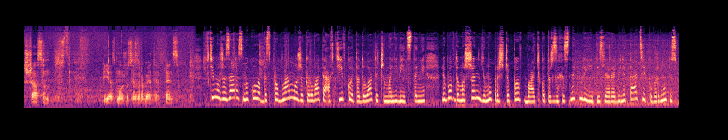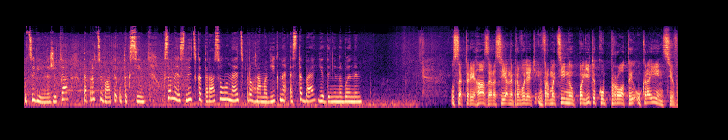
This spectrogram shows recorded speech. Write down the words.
з часом я зможу це зробити, в принципі. Втім, уже зараз Микола без проблем може керувати автівкою та долати чималі відстані. Любов до машин йому прищепив батько, тож захисник мріє після реабілітації повернутись у цивільне життя та працювати у таксі. Оксана Ясницька, Тарас Олонець, програма Вікна СТБ. Єдині новини. У секторі Гази росіяни проводять інформаційну політику проти українців.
